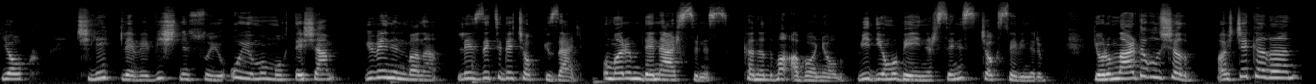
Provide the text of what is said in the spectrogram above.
yok. Çilekle ve vişne suyu uyumu muhteşem. Güvenin bana. Lezzeti de çok güzel. Umarım denersiniz. Kanalıma abone olup videomu beğenirseniz çok sevinirim. Yorumlarda buluşalım. Hoşçakalın.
